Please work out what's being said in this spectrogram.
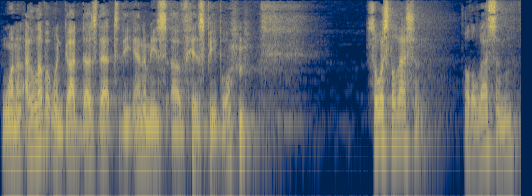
one. I love it when God does that to the enemies of his people. so what's the lesson? Well, the lesson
